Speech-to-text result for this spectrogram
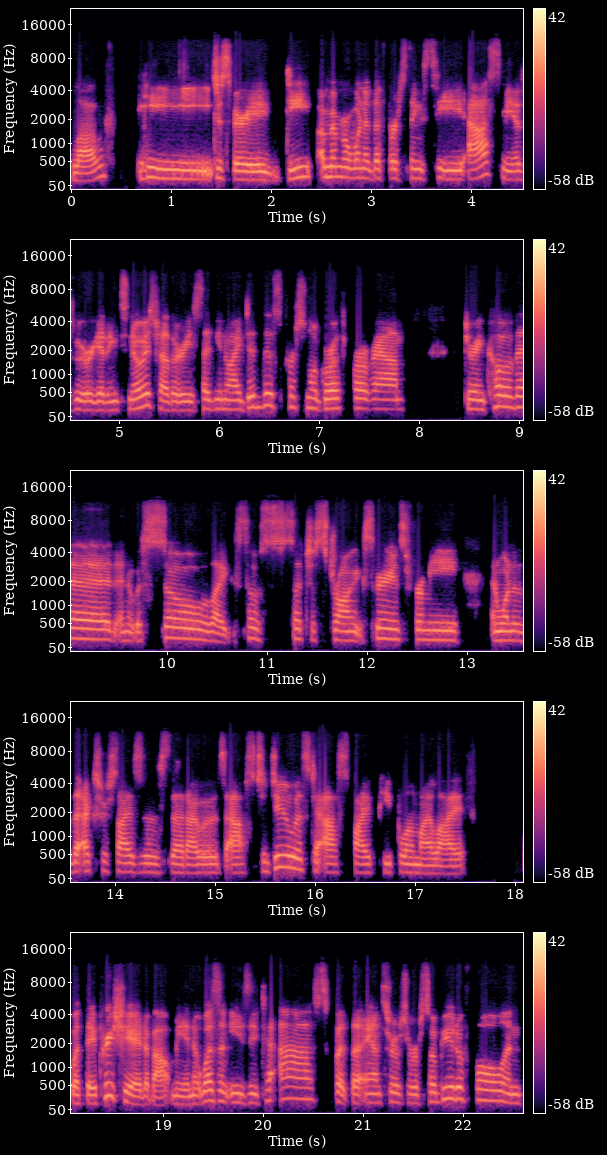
love. He just very deep i remember one of the first things he asked me as we were getting to know each other he said you know i did this personal growth program during COVID. And it was so like, so, such a strong experience for me. And one of the exercises that I was asked to do was to ask five people in my life what they appreciate about me. And it wasn't easy to ask, but the answers were so beautiful. And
